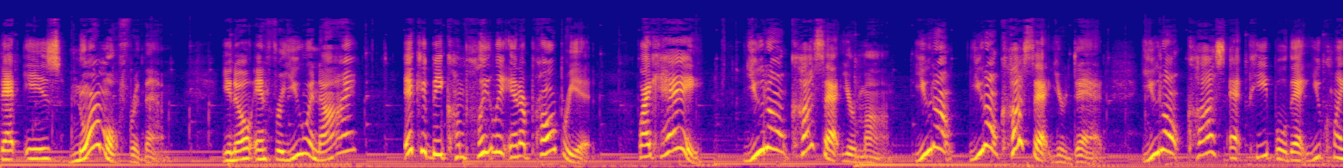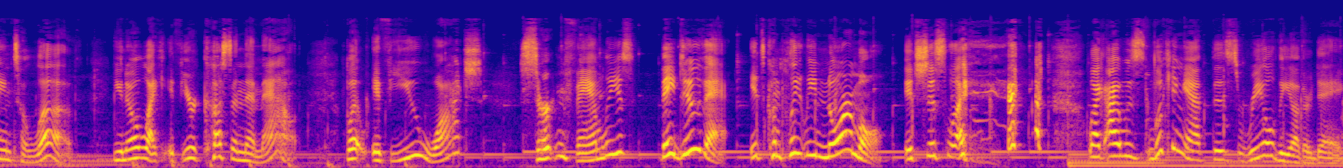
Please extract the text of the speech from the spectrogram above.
that is normal for them. You know, and for you and I, it could be completely inappropriate. Like, hey, you don't cuss at your mom. You don't you don't cuss at your dad. You don't cuss at people that you claim to love. You know, like if you're cussing them out. But if you watch certain families, they do that. It's completely normal. It's just like like I was looking at this reel the other day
